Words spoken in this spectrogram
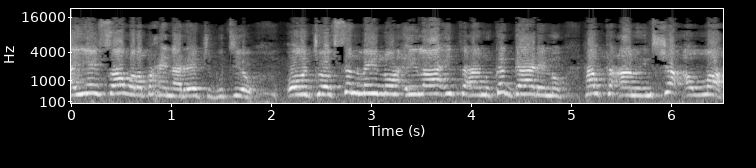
أيه سوا ولا بحنا ريج بطيو ونجوتشن مينو إلى إنت أنو كجارينو هل كأنو إن شاء الله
